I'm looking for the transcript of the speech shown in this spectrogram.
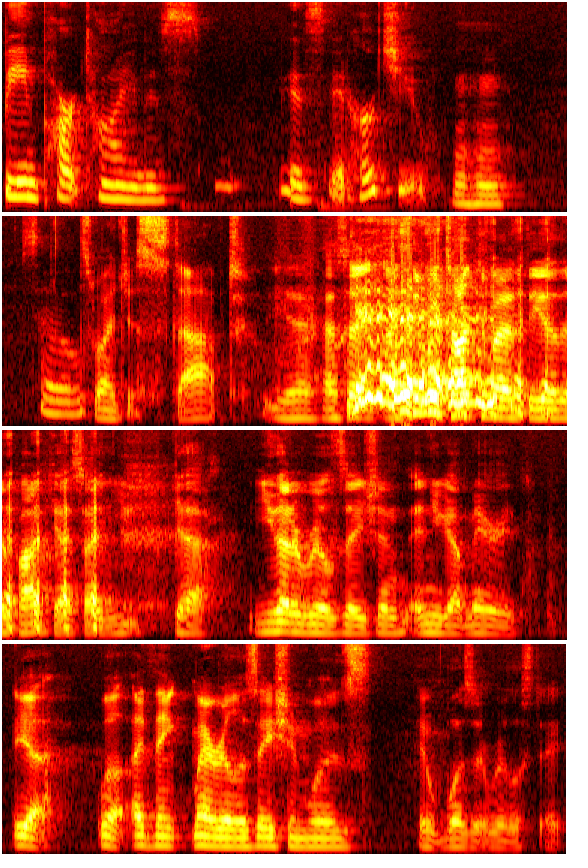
being part time is is it hurts you. Mm-hmm. So That's why I just stopped. Yeah, I, said, I think we talked about it the other podcast. I, you, yeah, you had a realization and you got married. Yeah. Well, I think my realization was It wasn't real estate.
